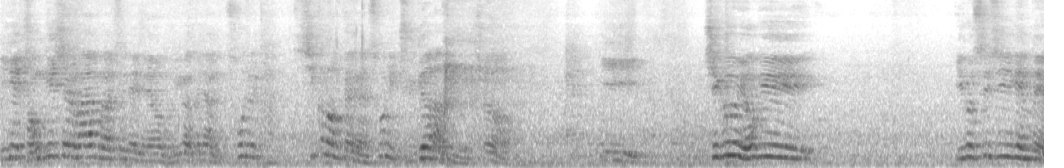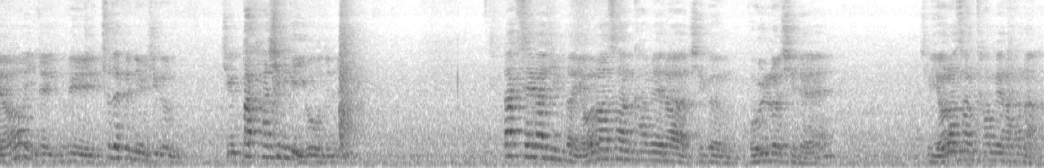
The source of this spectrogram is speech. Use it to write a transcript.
이게 전기실 화염 발생되면 우리가 그냥 소리를 다 시끄러우니까 그냥 소리 죽여놔는 거죠. 이 지금 여기 이거 쓰시겠네요. 이제 우리 추 대표님 지금 지금 딱 하시는 게 이거거든요. 딱 세 가지입니다. 열화상 카메라 지금 보일러실에 지금 열화상 카메라 하나,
